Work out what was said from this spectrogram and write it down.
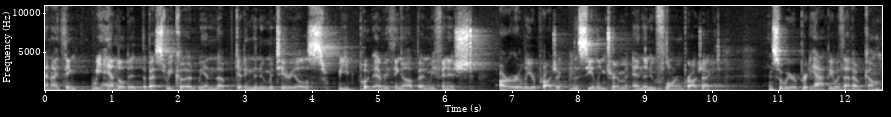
and i think we handled it the best we could we ended up getting the new materials we put everything up and we finished our earlier project the ceiling trim and the new flooring project and so we were pretty happy with that outcome.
